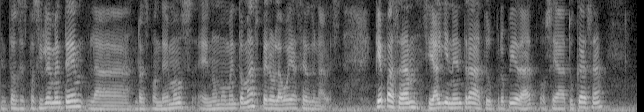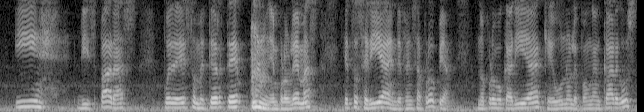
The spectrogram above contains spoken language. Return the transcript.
Entonces posiblemente la respondemos en un momento más, pero la voy a hacer de una vez. ¿Qué pasa si alguien entra a tu propiedad, o sea, a tu casa, y disparas puede esto meterte en problemas. Esto sería en defensa propia. No provocaría que uno le pongan cargos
